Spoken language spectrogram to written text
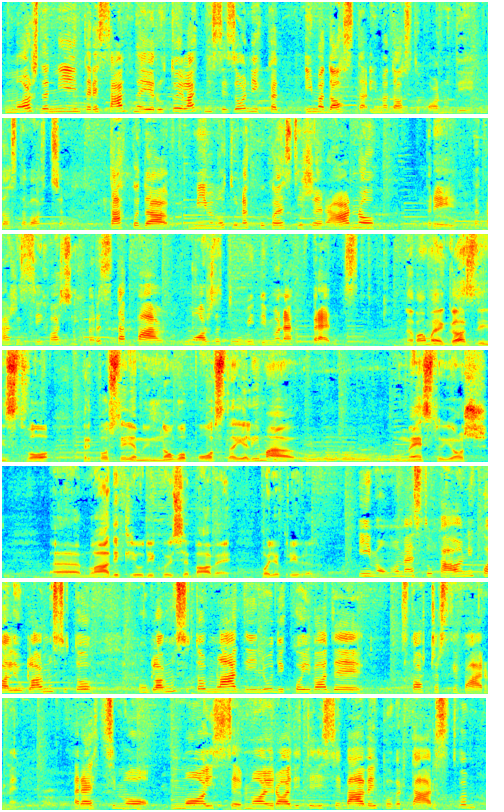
možda nije interesantna jer u toj letnjoj sezoni kad ima dosta, ima dosta ponudi, dosta voća. Tako da mi imamo tu neku koja stiže rano, pre, da kažem, svih voćnih vrsta, pa možda tu vidimo neku prednost. Na vama je gazdinstvo, pretpostavljam i mnogo posla. Je li ima u, u, u mestu još e, mladih ljudi koji se bave poljoprivredom? Ima u mom mestu u Kaoniku, ali uglavnom su to, uglavnom su to mladi ljudi koji vode stočarske farme. Recimo, moji, se, moji roditelji se bave i povrtarstvom, e,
